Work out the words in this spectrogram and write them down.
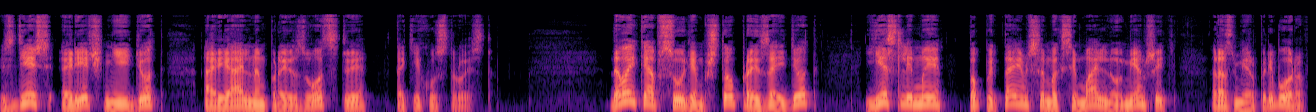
здесь речь не идет о реальном производстве таких устройств. Давайте обсудим, что произойдет, если мы попытаемся максимально уменьшить размер приборов.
